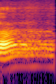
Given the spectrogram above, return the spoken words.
life.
